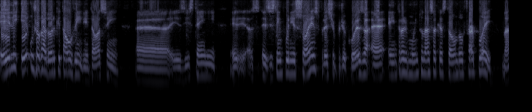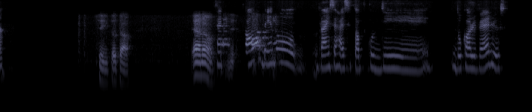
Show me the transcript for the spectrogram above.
ele e o jogador que está ouvindo. Então, assim, é, existem, existem punições para esse tipo de coisa, é, entra muito nessa questão do fair play, né? Sim, total. É, não. Só um adendo para encerrar esse tópico de do Core Values,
